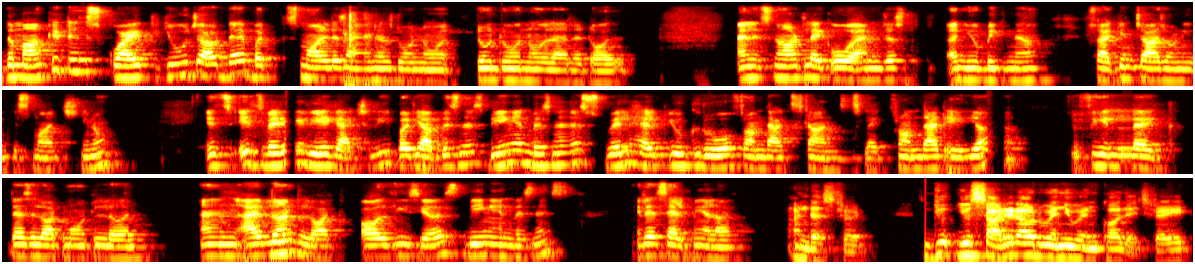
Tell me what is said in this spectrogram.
the market is quite huge out there but small designers don't know don't don't know that at all and it's not like oh i'm just a new beginner so i can charge only this much you know it's it's very vague actually but yeah business being in business will help you grow from that stance like from that area to feel like there's a lot more to learn. And I've learned a lot all these years being in business. It has helped me a lot. Understood. You, you started out when you were in college, right?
